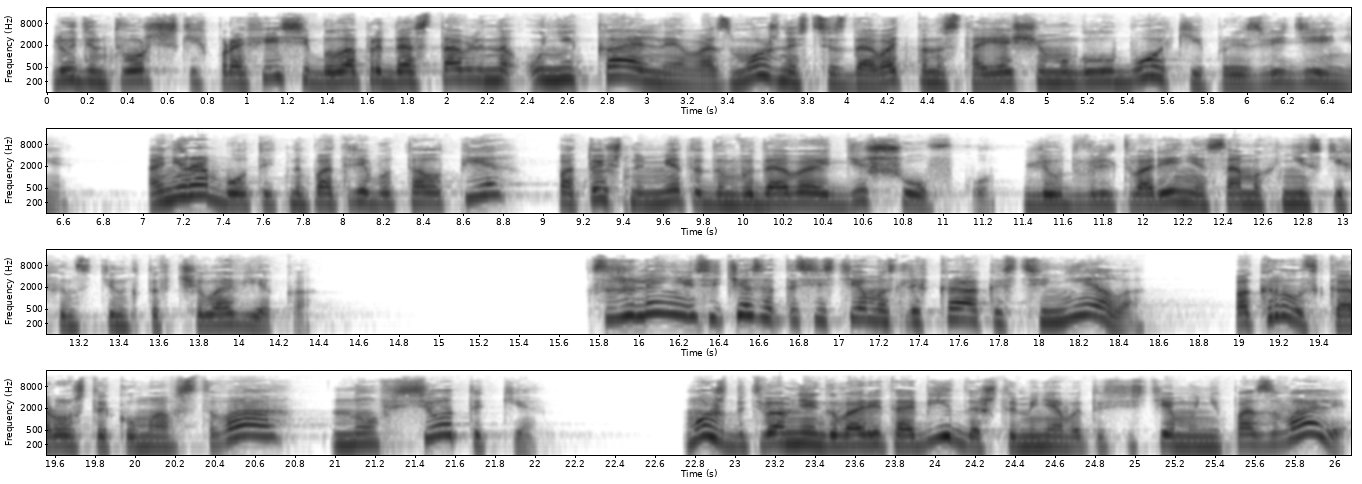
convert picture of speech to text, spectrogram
людям творческих профессий была предоставлена уникальная возможность создавать по-настоящему глубокие произведения, а не работать на потребу толпе по точным методам выдавая дешевку для удовлетворения самых низких инстинктов человека. К сожалению, сейчас эта система слегка окостенела, покрылась коростой кумовства, но все-таки... Может быть, во мне говорит обида, что меня в эту систему не позвали,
